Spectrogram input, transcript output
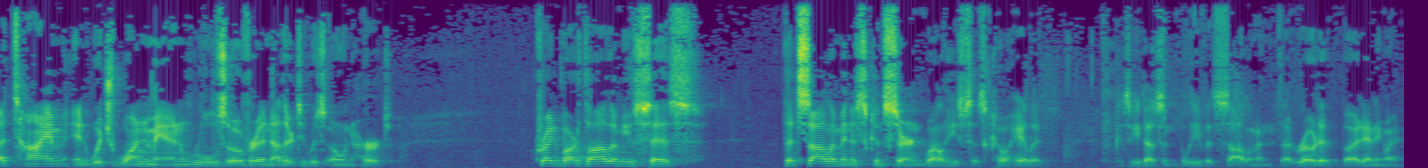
a time in which one man rules over another to his own hurt. Craig Bartholomew says that Solomon is concerned, well, he says Kohelet, because he doesn't believe it's Solomon that wrote it, but anyway.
